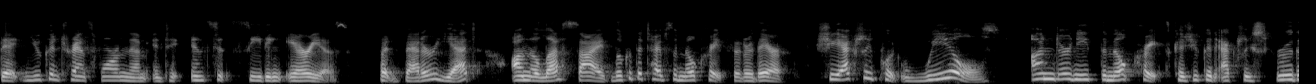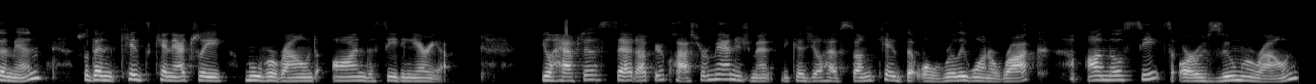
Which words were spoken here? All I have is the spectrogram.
that you can transform them into instant seating areas. But better yet, on the left side, look at the types of milk crates that are there. She actually put wheels underneath the milk crates because you can actually screw them in so then kids can actually move around on the seating area. You'll have to set up your classroom management because you'll have some kids that will really want to rock on those seats or zoom around.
